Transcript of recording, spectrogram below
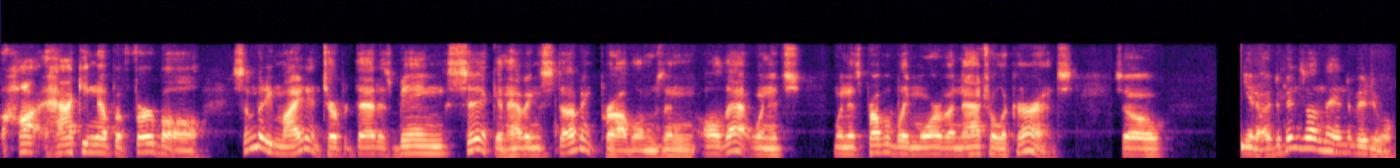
hot, hacking up a fur ball, somebody might interpret that as being sick and having stomach problems and all that when it's when it's probably more of a natural occurrence. So, you know, it depends on the individual.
